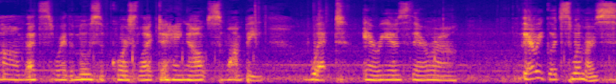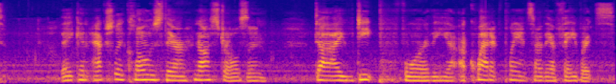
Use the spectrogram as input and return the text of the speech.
Um, that's where the moose, of course, like to hang out. Swampy, wet areas. They're uh, very good swimmers. They can actually close their nostrils and dive deep for the uh, aquatic plants are their favorites.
